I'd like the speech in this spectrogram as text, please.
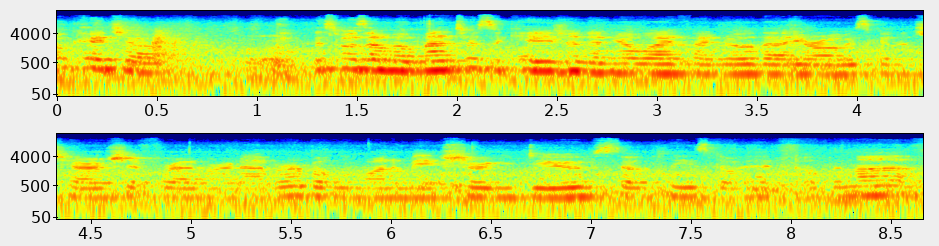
Okay, Joe. This was a momentous occasion in your life. I know that you're always going to cherish it forever and ever, but we want to make sure you do, so please go ahead and open that.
